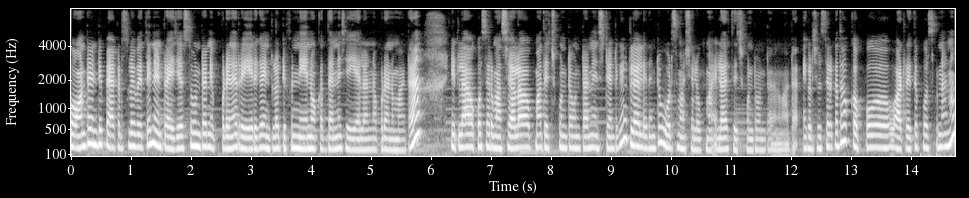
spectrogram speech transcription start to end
బాగుంటాయండి. ప్యాకెట్స్లో అయితే నేను ట్రై చేస్తూ ఉంటాను. ఎప్పుడైనా రేర్గా ఇంట్లో టిఫిన్ నేను ఒకదాన్నే చేయాలన్నప్పుడు అనమాట ఇట్లా ఒక్కోసారి మసాలా ఉప్మా తెచ్చుకుంటూ ఉంటాను ఇన్స్టెంట్గా. ఇట్లా లేదంటే ఓట్స్ మసాలా ఉప్మా ఇలా తెచ్చుకుంటూ ఉంటాను అనమాట ఇక్కడ చూసారు కదా ఒక కప్పు వాటర్ అయితే పోసుకున్నాను.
